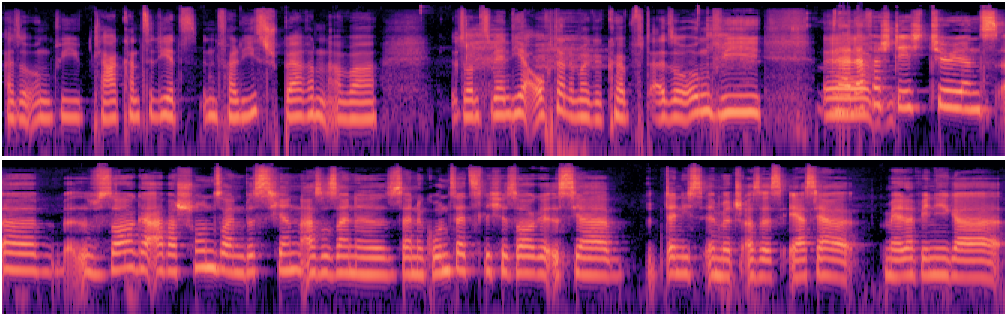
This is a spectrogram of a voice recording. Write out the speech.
also irgendwie, klar kannst du die jetzt in Verlies sperren, aber sonst wären die ja auch dann immer geköpft. Also irgendwie. Äh, ja, da verstehe ich Tyrions äh, Sorge aber schon so ein bisschen. Also seine, seine grundsätzliche Sorge ist ja Dannys Image. Also ist, er ist ja mehr oder weniger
